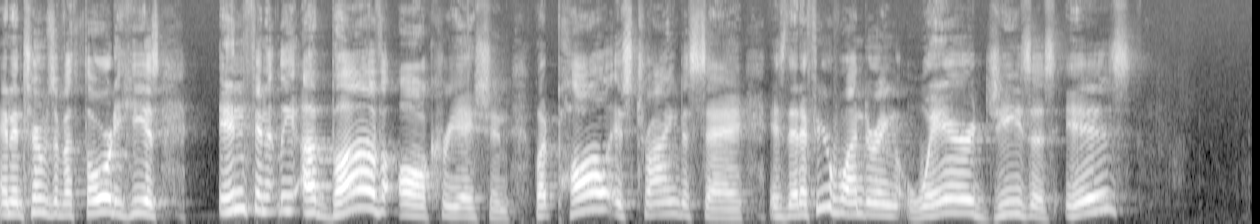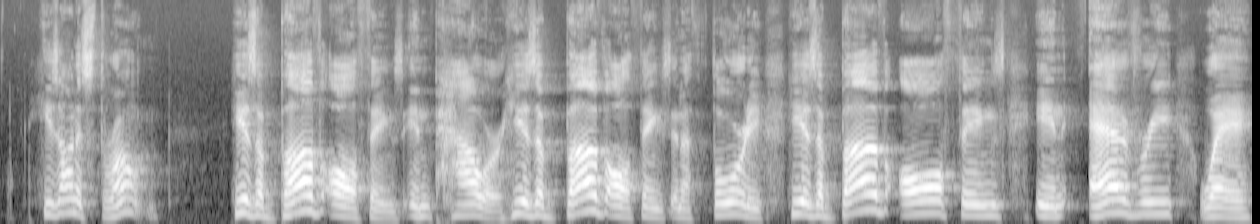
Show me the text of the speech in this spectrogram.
And in terms of authority, he is infinitely above all creation. What Paul is trying to say is that if you're wondering where Jesus is, he's on his throne. He is above all things in power. He is above all things in authority. He is above all things in every way.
